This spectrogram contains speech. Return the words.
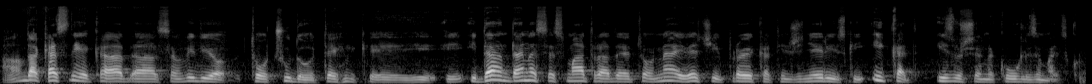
A onda kasnije kada sam vidio to čudo tehnike i, i, i dan danas se smatra da je to najveći projekat inženjerijski ikad izvršen na kugli zemaljskoj.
